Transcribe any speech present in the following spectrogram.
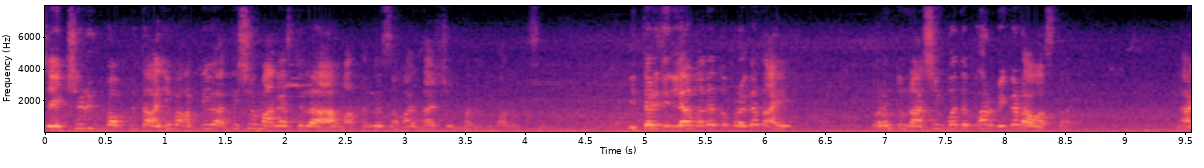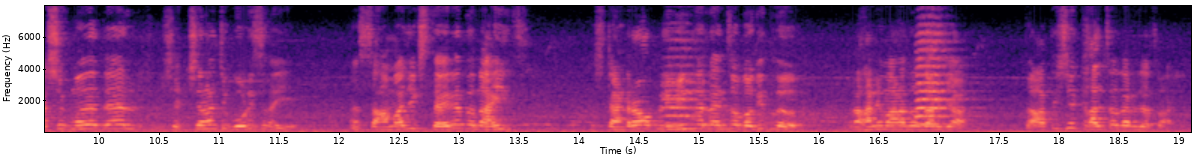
शैक्षणिक बाबतीत अजिबात अति अतिशय मागासलेला हा मातंग समाज नाशिकमध्ये तुम्हाला दिसेल. इतर जिल्ह्यामध्ये तो प्रगत आहे. परंतु नाशिकमध्ये फार बिकट अवस्था आहे. नाशिकमध्ये त्या शिक्षणाची गोडीच नाही आहे सामाजिक स्थैर्य तर नाहीच. स्टँडर्ड ऑफ लिव्हिंग जर त्यांचं बघितलं राहणीमानाचा दर्जा तर अतिशय खालच्या दर्जाचा आहे.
